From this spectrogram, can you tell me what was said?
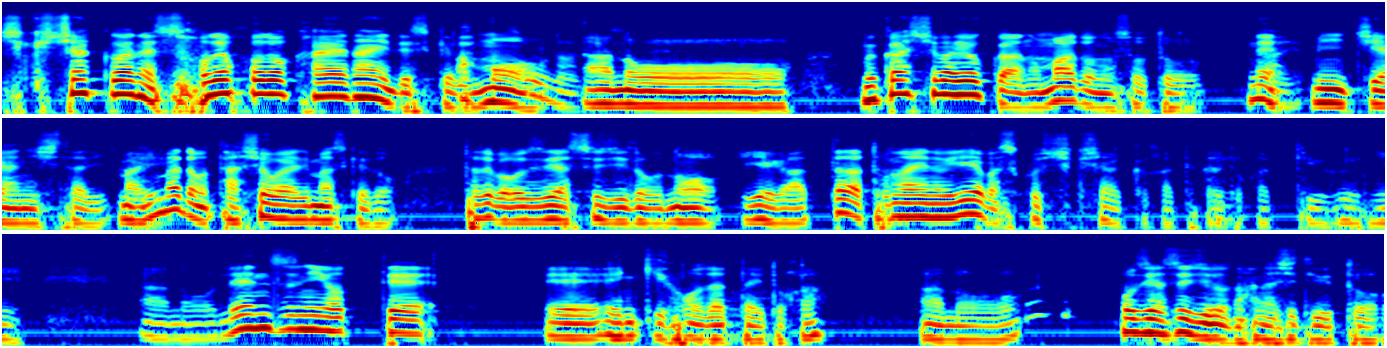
縮尺はねそれほど変えないですけどもね。あのー昔はよくあの窓の外をね、はい。ミニチュアにしたり、まあ、今でも多少はやりますけど例えば小津安二郎の家があったら隣の家は少し縮尺かかってたりとかっていうふうにあのレンズによって、えー遠近法だったりとかあの小津安二郎の話でいうと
